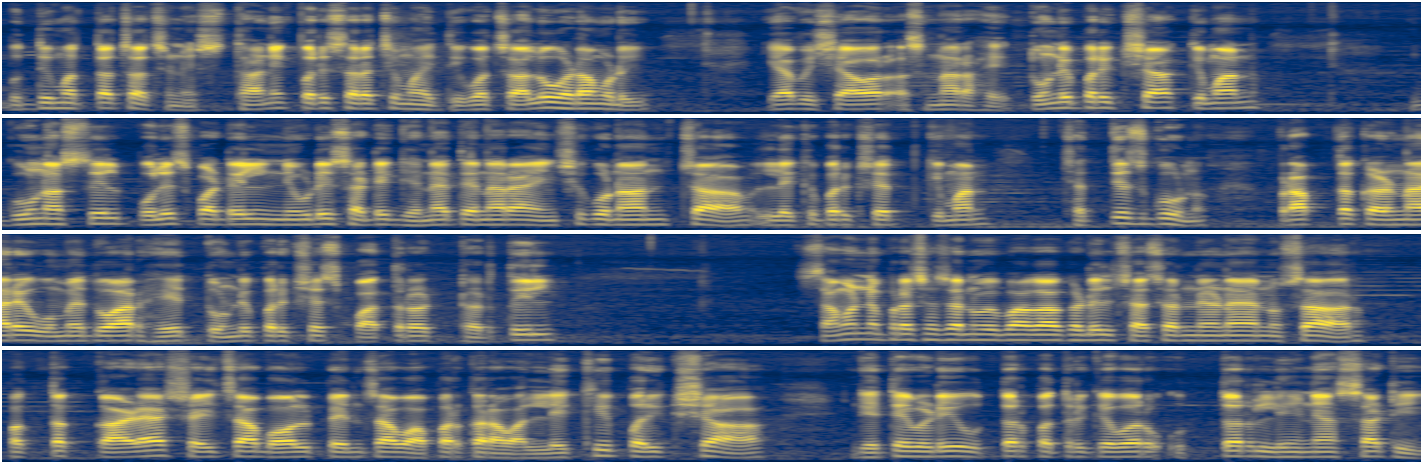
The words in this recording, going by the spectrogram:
बुद्धिमत्ता चाचणी स्थानिक परिसराची माहिती व चालू घडामोडी या विषयावर असणार आहे. तोंडी परीक्षा किमान गुण असतील पोलीस पाटील निवडीसाठी घेण्यात येणाऱ्या ऐंशी गुणांच्या लेखी परीक्षेत किमान छत्तीस गुण प्राप्त करणारे उमेदवार हे तोंडी परीक्षेस पात्र ठरतील. सामान्य प्रशासन विभागाकडील शासन निर्णयानुसार फक्त काळ्या शाईचा बॉल पेनचा वापर करावा. लेखी परीक्षा घेतेवेळी उत्तरपत्रिकेवर उत्तर लिहिण्यासाठी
